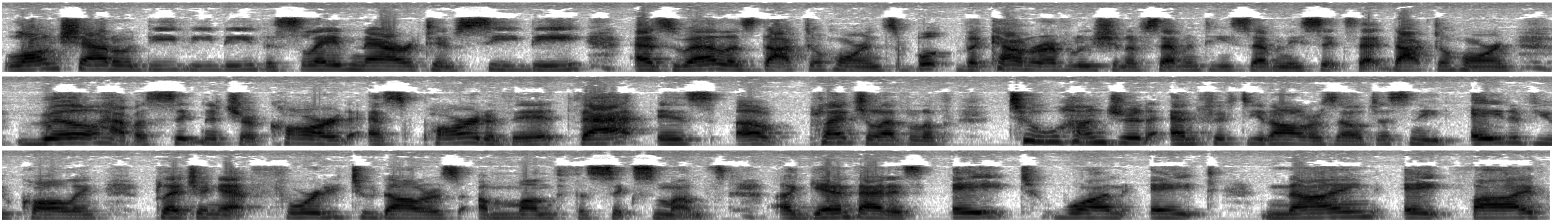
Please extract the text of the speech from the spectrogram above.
Long Shadow DVD, the Slave Narrative CD, as well as Dr. Horne's book, The Counter Revolution of 1776, that Dr. Horn will have a signature card as part of it. That is a pledge level of $250. I'll just need eight of you calling, pledging at $42 a month for six months. Again, that is 818 985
